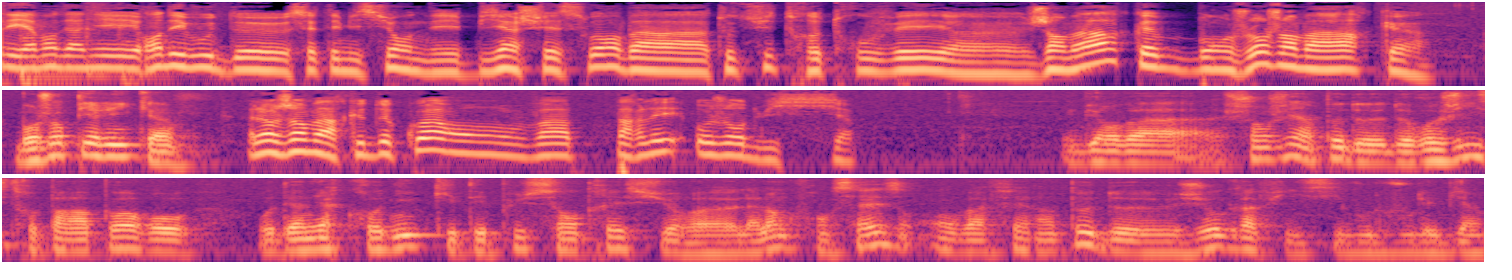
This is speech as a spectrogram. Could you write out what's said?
Allez, avant-dernier rendez-vous de cette émission, on est bien chez soi. On va tout de suite retrouver euh, Jean-Marc. Bonjour Jean-Marc. Bonjour Pierrick. Alors Jean-Marc, de quoi on va parler aujourd'hui? Eh bien, on va changer un peu de, de registre par rapport aux, aux dernières chroniques qui étaient plus centrées sur euh, la langue française. On va faire un peu de géographie, si vous le voulez bien.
